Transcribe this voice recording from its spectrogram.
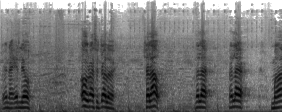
เฮ้ยนายเอ็ดเร็วโอ้นายสุดยอดเลย ใช่แล้ว นั่นแหละ นั่นแหละ ไม่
